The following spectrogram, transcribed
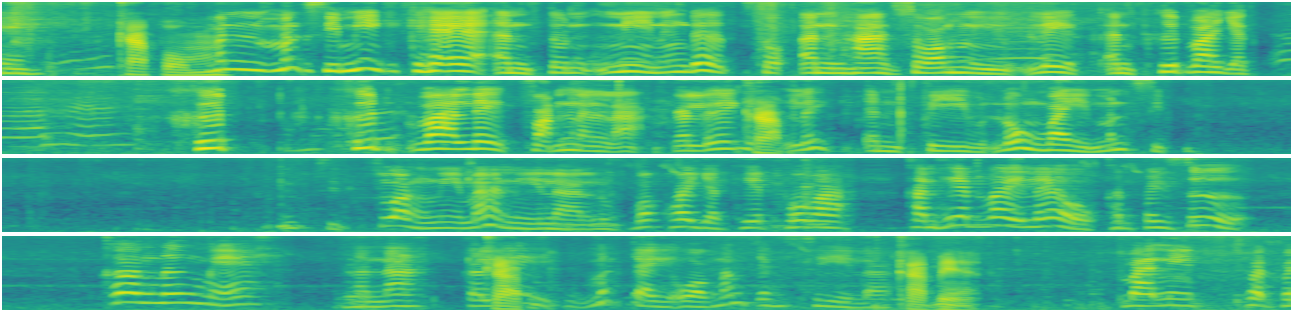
นี่ ครับผม มันมันสิมีแค่อันตัวนี่นึงเด้อสอันหาซองนี่เลขอันคิดว่าอยากคิดคิดว่าเลขฝันนั่นละก็เลยเลขอันตีลงไว้มันสิมันสิช่วงนี้มานี่ล่ะลูกบ่ค่อยอยากเฮ็ดเพราะว่าคันเฮ็ดไว้แล้วคันไปซื้อ เครื่องนึงแหมนั่นนะก็เลยมันใจออกน้ำจังสี่ล่ะ ครับแม่ บาดนี้ผัดไป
